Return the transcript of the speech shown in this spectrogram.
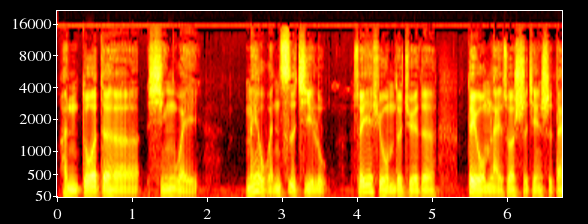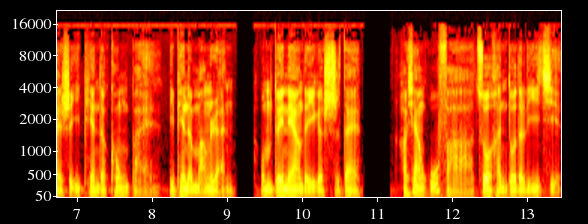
很多的行为没有文字记录，所以也许我们都觉得。对我们来说，史前时代是一片的空白，一片的茫然。我们对那样的一个时代，好像无法做很多的理解。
